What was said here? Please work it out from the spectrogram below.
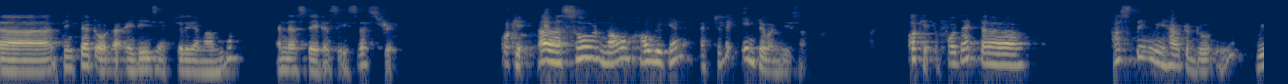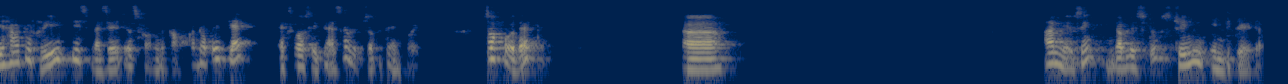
Uh, think that order ID is actually a number and the status is a string. Okay, uh, so now how we can actually implement this one. Okay, for that, uh, first thing we have to do is we have to read these messages from the Kafka topic and expose it as a web WebSocket endpoint. So for that, uh, I'm using WSO2 streaming integrator.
